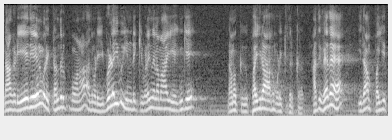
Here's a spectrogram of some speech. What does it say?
நாங்கள் ஏதேனும் ஒரு தந்திருக்கு போனால் அதனுடைய விளைவு இன்றைக்கு விளைநிலமாகிய இங்கே நமக்கு பயிராக முளைத்திருக்கிறது. அது விதை இதான் பயிர்.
